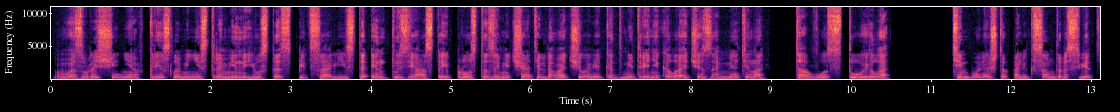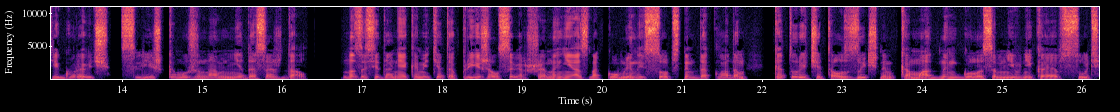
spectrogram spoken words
Возвращение в кресло министра Минюста, специалиста, энтузиаста и просто замечательного человека Дмитрия Николаевича Замятина того стоило. Тем более, что Александр Свет Егорович слишком уж нам не досаждал. На заседание комитета приезжал совершенно неознакомленный с собственным докладом, который читал зычным командным голосом, не вникая в суть,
